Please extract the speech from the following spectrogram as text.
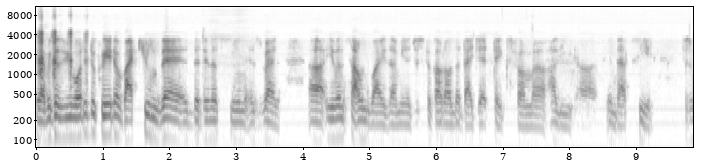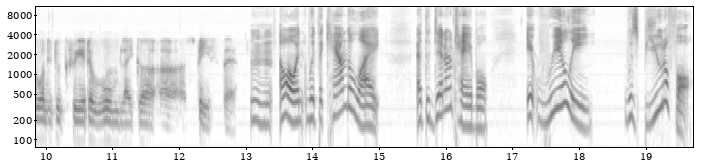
yeah, because we wanted to create a vacuum there, the dinner scene as well. Uh, even sound-wise, I mean, it just took out all the diegetics from uh, Ali uh, in that scene. Just wanted to create a womb like a, a space there. hmm Oh, and with the candlelight at the dinner table, it really was beautiful.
